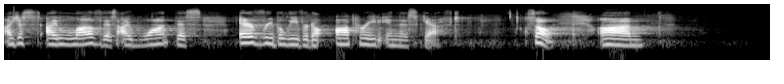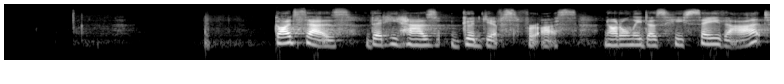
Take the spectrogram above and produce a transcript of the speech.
I just, I love this. I want this, every believer to operate in this gift. So, um, God says that He has good gifts for us. Not only does He say that,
